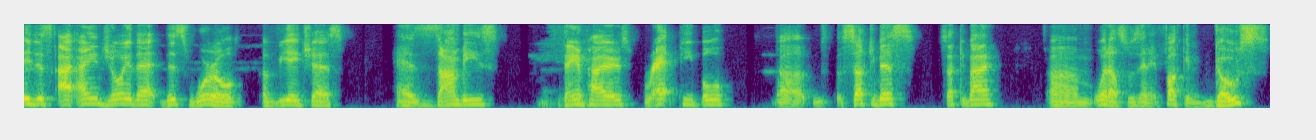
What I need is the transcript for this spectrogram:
it just I, I enjoy that this world of VHS has zombies vampires, rat people, uh, succubus, succubi. Um, what else was in it? Fucking ghosts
